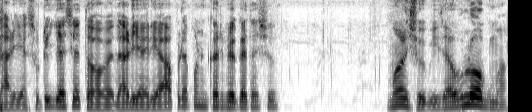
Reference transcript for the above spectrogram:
દાળિયા છૂટી જશે તો હવે દાળિયા હારી આપણે પણ ઘર ભેગા થશું. મળશું બીજા વ્લોગમાં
